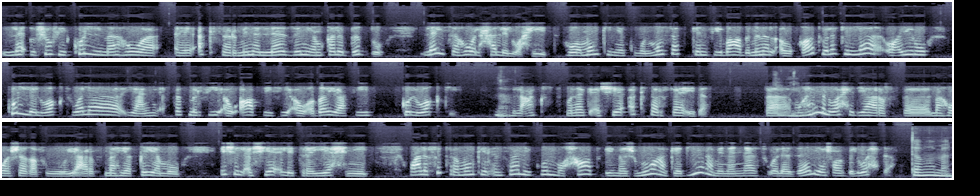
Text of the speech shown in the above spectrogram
لا شوفي كل ما هو آه، أكثر من اللازم ينقلب ضده. ليس هو الحل الوحيد. هو ممكن يكون مسكن في بعض من الأوقات ولكن لا اعيره كل الوقت ولا يعني أستثمر فيه أو أعطي فيه أو أضيع فيه كل وقتي. نعم. بالعكس هناك أشياء أكثر فائدة. فمهم الواحد يعرف آه، ما هو شغفه ويعرف ما هي قيمه إيش الأشياء اللي تريحني. وعلى فكرة ممكن إنسان يكون محاط بمجموعة كبيرة من الناس ولا زال يشعر بالوحدة. تماما.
